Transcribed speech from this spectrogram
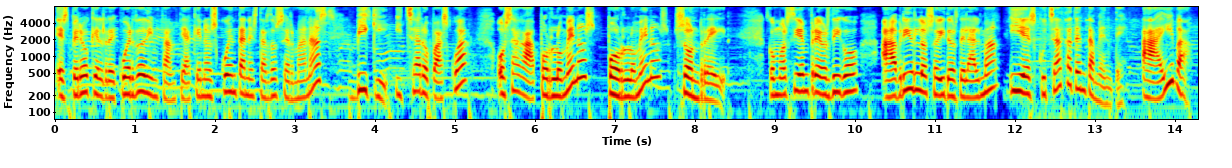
Espero que el recuerdo de infancia que nos cuentan estas dos hermanas, Vicky y Charo Pascua, os haga por lo menos, por lo menos, sonreír. Como siempre os digo, abrid los oídos del alma y escuchad atentamente. Ahí va.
